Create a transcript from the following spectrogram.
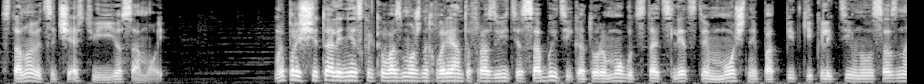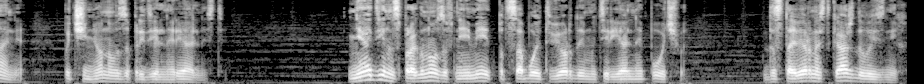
становится частью ее самой. Мы просчитали несколько возможных вариантов развития событий, которые могут стать следствием мощной подпитки коллективного сознания, подчиненного запредельной реальности. Ни один из прогнозов не имеет под собой твердой материальной почвы – Достоверность каждого из них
